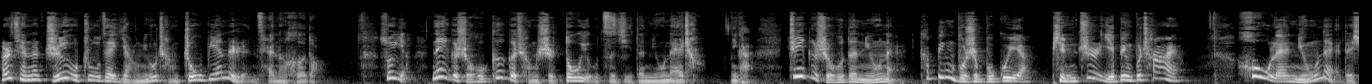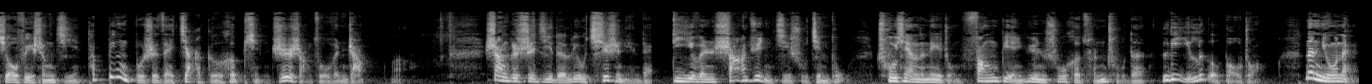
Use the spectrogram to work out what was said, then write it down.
而且呢，只有住在养牛场周边的人才能喝到。所以啊，那个时候各个城市都有自己的牛奶厂。你看，这个时候的牛奶它并不是不贵呀，品质也并不差呀。后来牛奶的消费升级，它并不是在价格和品质上做文章啊。上个世纪的六七十年代，低温杀菌技术进步，出现了那种方便运输和存储的利乐包装，那牛奶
